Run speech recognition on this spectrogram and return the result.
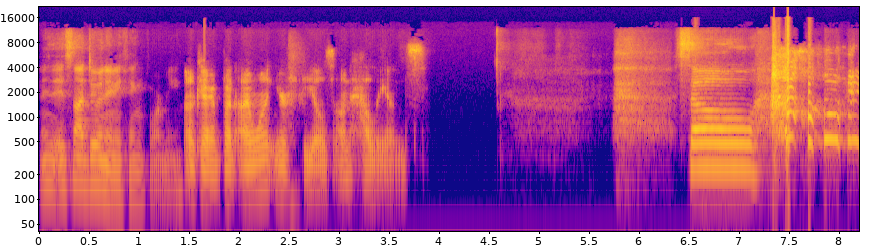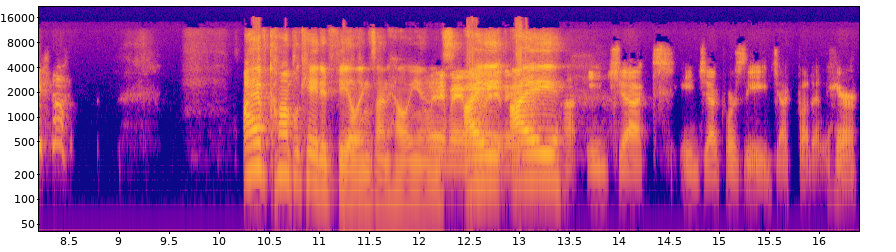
it's not doing anything for me. Okay, but I want your feels on Hellions. So oh my god. I have complicated feelings on Hellions. Wait, wait, wait, I. I Uh, eject. Eject. Where's the eject button here?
